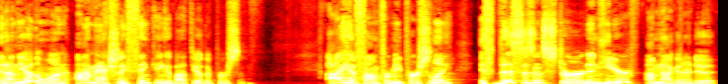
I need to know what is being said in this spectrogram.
And on the other one, I'm actually thinking about the other person. I have found for me personally, if this isn't stern in here, I'm not going to do it.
